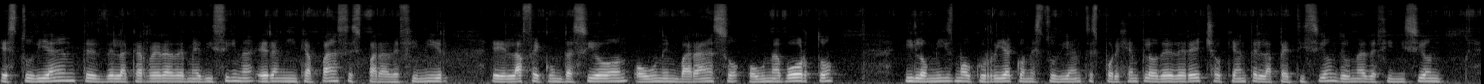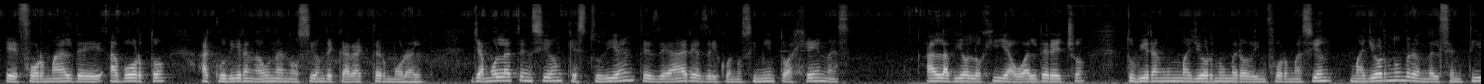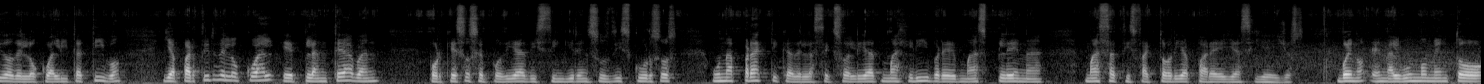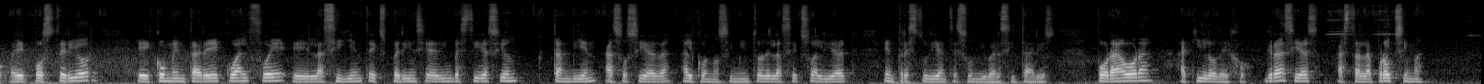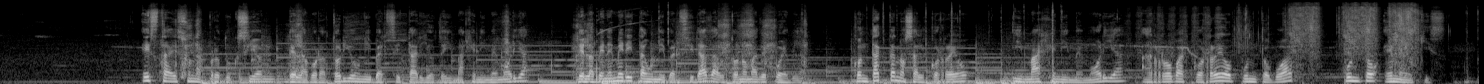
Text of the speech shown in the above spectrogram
estudiantes de la carrera de medicina eran incapaces para definir eh, la fecundación o un embarazo o un aborto, y lo mismo ocurría con estudiantes, por ejemplo, de derecho, que ante la petición de una definición eh, formal de aborto acudieran a una noción de carácter moral. Llamó la atención que estudiantes de áreas del conocimiento ajenas a la biología o al derecho tuvieran un mayor número de información, mayor número en el sentido de lo cualitativo, y a partir de lo cual eh, planteaban, porque eso se podía distinguir en sus discursos, una práctica de la sexualidad más libre, más plena, más satisfactoria para ellas y ellos. Bueno, en algún momento eh, posterior eh, comentaré cuál fue eh, la siguiente experiencia de investigación también asociada al conocimiento de la sexualidad entre estudiantes universitarios. Por ahora, aquí lo dejo. Gracias, hasta la próxima. Esta es una producción del Laboratorio Universitario de Imagen y Memoria de la Benemérita Universidad Autónoma de Puebla. Contáctanos al correo imagen y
